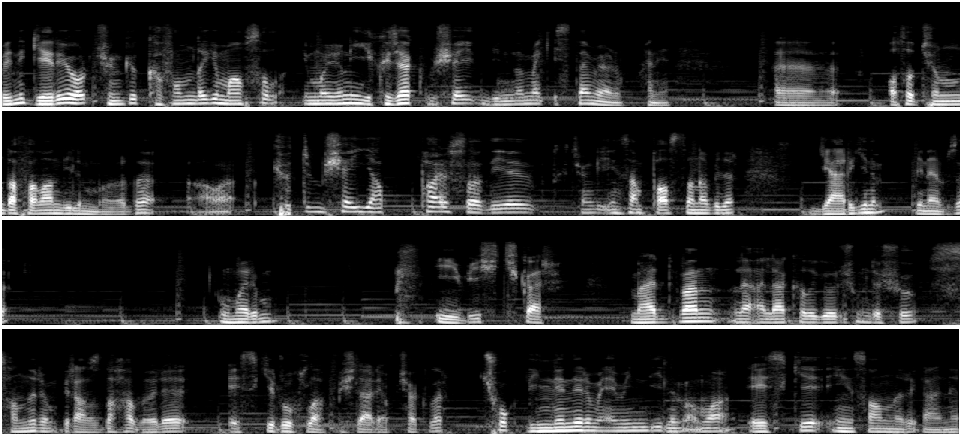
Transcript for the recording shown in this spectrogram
beni geriyor. Çünkü kafamdaki Mafsal imajını yıkacak bir şey dinlemek istemiyorum. Hani e, Ototune'unda falan değilim bu arada. Ama kötü bir şey yaparsa diye çünkü insan paslanabilir. Gerginim bir nebze. Umarım iyi bir iş çıkar. Merdivenle alakalı görüşüm de şu. Sanırım biraz daha böyle eski ruhla bir şeyler yapacaklar. Çok dinlenir mi emin değilim ama eski insanları yani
